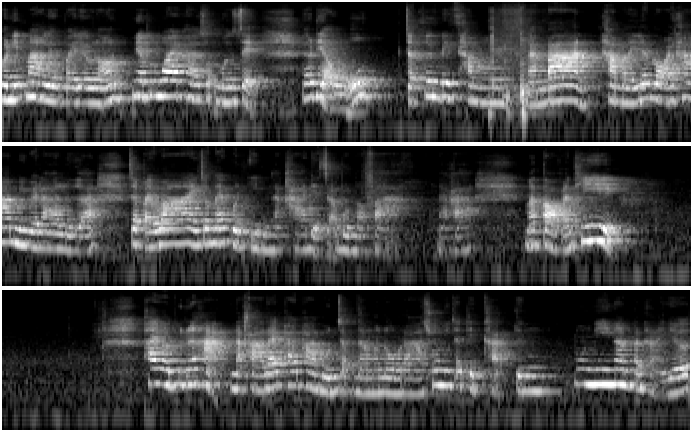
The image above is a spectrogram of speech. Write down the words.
วันนี้มาเร็วไปเร็วเนาะเนี่ยเพิ่งไหว้พระสวดมนต์เสร็จ แล้วเดี๋ยว จะขึ้นไปทำงานบ้านทำอะไรเรียบร้อยถ้ามีเวลาเหลือ จะไปไหว้เจ้าแม่กวนอิมนะคะ เดี๋ยวจะเอาบุญมาฝากนะคะ มาต่อกันที่ ไพ่วันพฤหัสนะคะ ได้ไพ่พาบุญจากนามโนรา ช่วงนี้จะติดขัดตึงนู่นนี่นั่นปัญหาเยอะ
